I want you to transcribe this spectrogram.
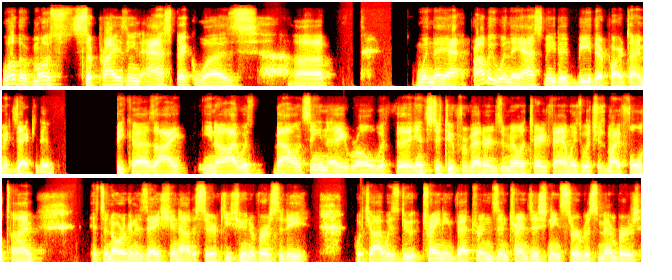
Well, the most surprising aspect was uh, when they probably when they asked me to be their part-time executive because I, you know, I was balancing a role with the Institute for Veterans and Military Families, which is my full-time. It's an organization out of Syracuse University, which I was do, training veterans and transitioning service members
